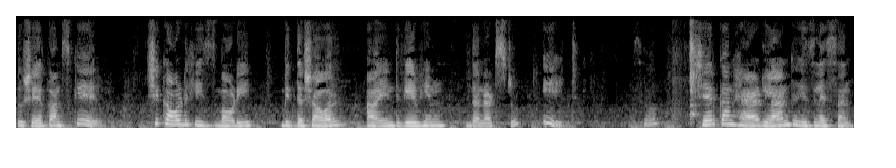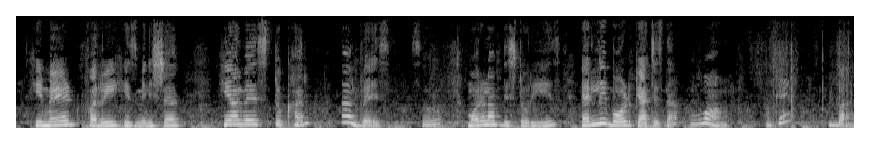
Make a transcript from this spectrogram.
to Sher Khan's cave. She covered his body with the shower and gave him the nuts to eat. So, Sher Khan had learned his lesson. He made Furry his minister. He always took her advice. So, moral of the story is early bird catches the worm. Okay, bye.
